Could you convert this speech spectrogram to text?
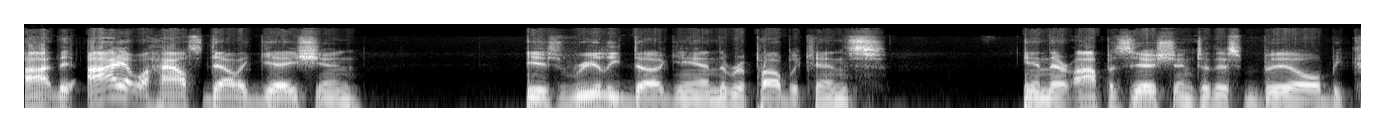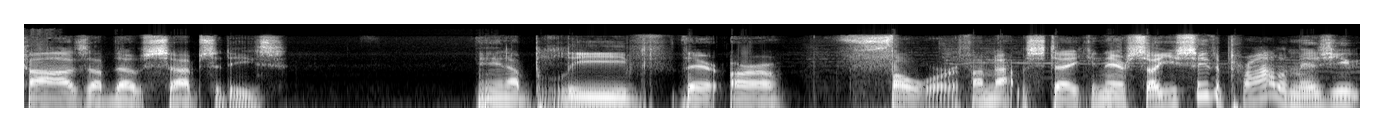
I, the Iowa House delegation is really dug in the Republicans in their opposition to this bill because of those subsidies. And I believe there are four, if I'm not mistaken, there. So you see, the problem is you,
